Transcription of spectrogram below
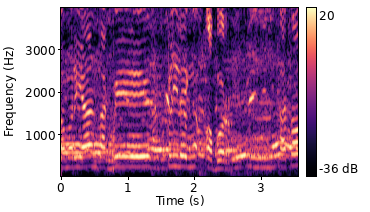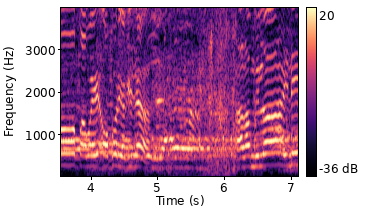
Kemeriahan takbir keliling obor atau pawai obor ya guys ya. Alhamdulillah ini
